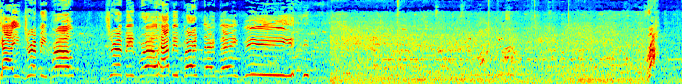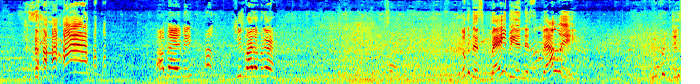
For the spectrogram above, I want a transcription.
Kai drippy, bro. Drippy, bro. Happy birthday, baby. Rah! Hi, baby. She's right over there. Look at this baby in this belly. Look at this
